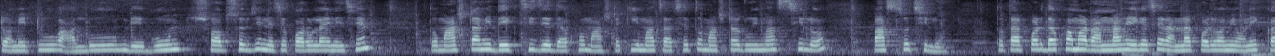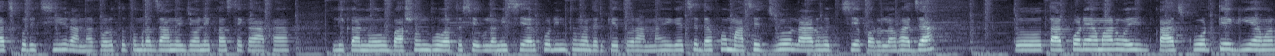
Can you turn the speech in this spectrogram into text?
টমেটো, আলু, বেগুন, সব সবজি এনেছে, করলা এনেছে। তো মাছটা আমি দেখছি যে দেখো মাছটা কি মাছ আছে। তো মাছটা রুই মাছ ছিল, পাঁচশো ছিল। তো তারপরে দেখো আমার রান্না হয়ে গেছে, রান্নার পরেও আমি অনেক কাজ করেছি। রান্নার পরে তো তোমরা জানোই যে অনেক কাজ থেকে আঁকা লিকানো, বাসন ধোয়া তো সেগুলো আমি শেয়ার করিনি তোমাদেরকে। তো রান্না হয়ে গেছে। দেখো মাছের ঝোল আর হচ্ছে করলা ভাজা। তো তারপরে আমার ওই কাজ করতে গিয়ে আমার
